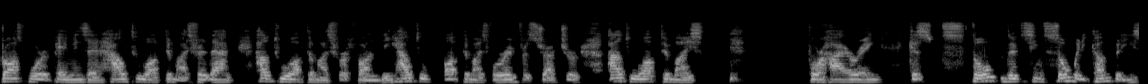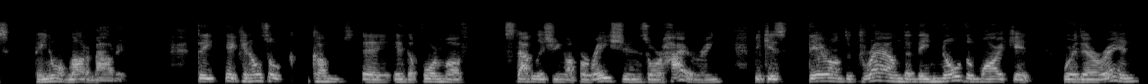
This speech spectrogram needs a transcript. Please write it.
cross border payments and how to optimize for that, how to optimize for funding, how to optimize for infrastructure, how to optimize for hiring. Because so, they've seen so many companies, they know a lot about it. They, it can also come uh, in the form of establishing operations or hiring because they're on the ground and they know the market where they're in,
